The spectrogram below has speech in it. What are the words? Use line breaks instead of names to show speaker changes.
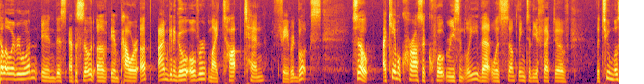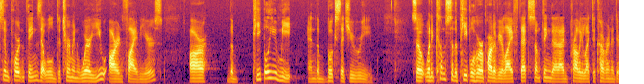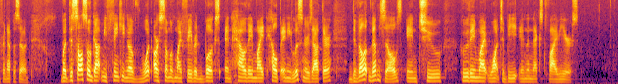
Hello, everyone. In this episode of Empower Up, I'm going to go over my top 10 favorite books. So, I came across a quote recently that was something to the effect of the two most important things that will determine where you are in five years are the people you meet and the books that you read. So, when it comes to the people who are a part of your life, that's something that I'd probably like to cover in a different episode. But this also got me thinking of what are some of my favorite books and how they might help any listeners out there develop themselves into who they might want to be in the next five years.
